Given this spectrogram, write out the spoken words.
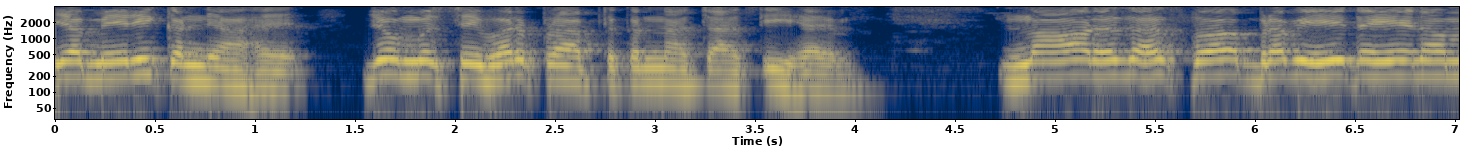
यह मेरी कन्या है, जो मुझसे वर प्राप्त करना चाहती है। नारद स्वब्रवीदेनम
